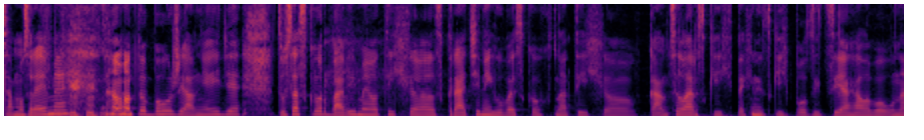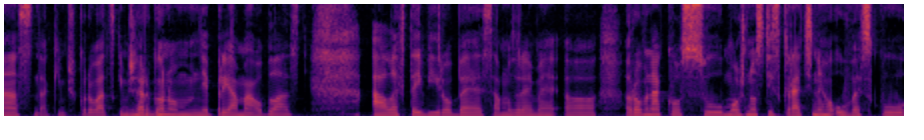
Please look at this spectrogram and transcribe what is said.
Samozrejme, tam to bohužiaľ nejde. Tu sa skôr bavíme o tých eh, skrátených úväzkoch na tých eh, kancelárskych technických pozíciách alebo u nás takým škorováckým žargonom nepriama oblasť. Ale v tej výrobe samozrejme eh, rovnako sú možnosti skráteného úväzku.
